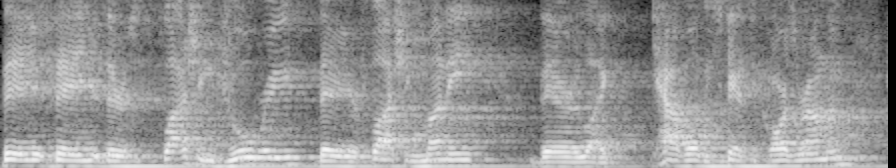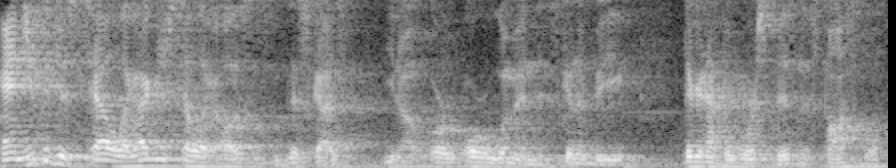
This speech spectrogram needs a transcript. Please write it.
they they they're flashing jewelry, they're flashing money, they're like have all these fancy cars around them, and you could just tell, like I could just tell, like oh, this is this guy's, you know, or or woman is gonna be, they're gonna have the worst business possible,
